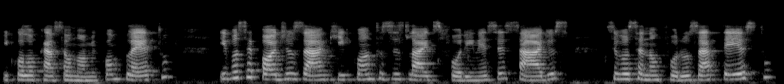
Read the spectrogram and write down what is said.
e colocar seu nome completo. E você pode usar aqui quantos slides forem necessários. Se você não for usar texto,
